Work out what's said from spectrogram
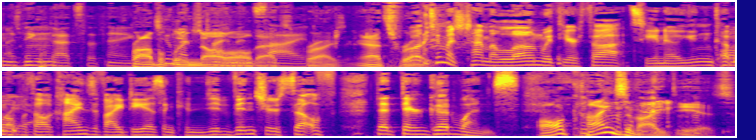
I think that's the thing. Too probably much not time all that surprising. That's right. Well, right. too much time alone with your thoughts. You know, you can come Oh, up with all kinds of ideas and convince yourself that they're good ones. all kinds of ideas.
